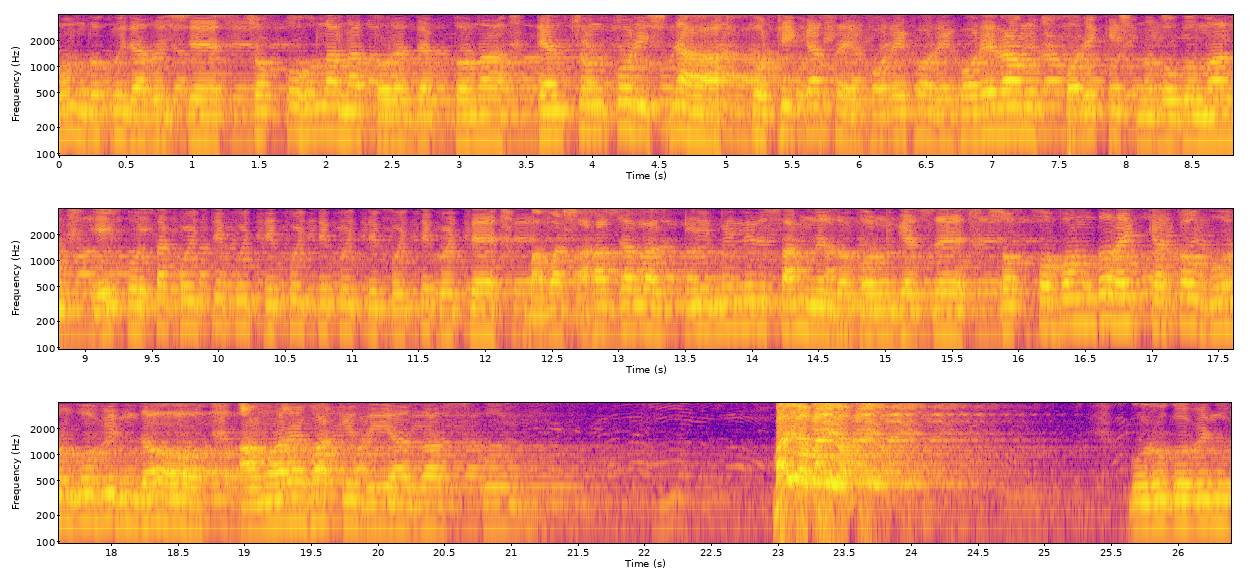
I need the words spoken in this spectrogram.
বন্ধ কইরা রইছে। চক্ক হলা না, তোরে দেখতো না। টেনশন করিস না। তো ঠিক আছে, হরে হরে হরে রাম, হরে কৃষ্ণ ভগবান। এই কথা কইতে কইতে কইতে কইতে কইতে কইতে বাবা শাহজালাল এই মিনির সামনে যখন গেছে, চক্ক বন্ধ রেখা ক গুরু গোবিন্দ আমারে ফাঁকি দিয়া যাস কই। গুরু গোবিন্দ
